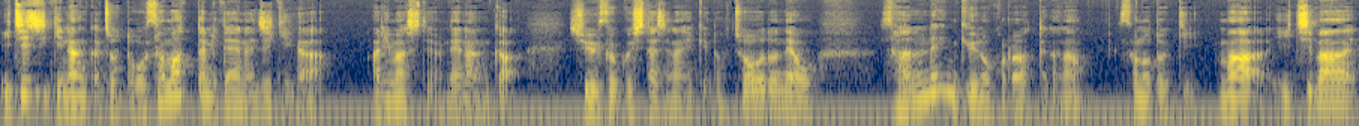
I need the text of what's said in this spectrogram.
一時期なんかちょっと収まったみたいな時期がありましたよね、なんか。収束したじゃないけど、ちょうどね、3連休の頃だったかなその時。まあ、一番、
